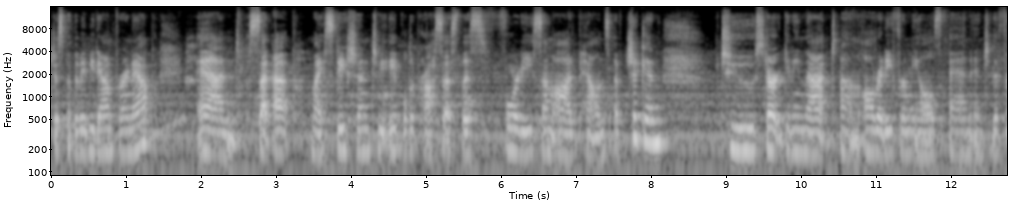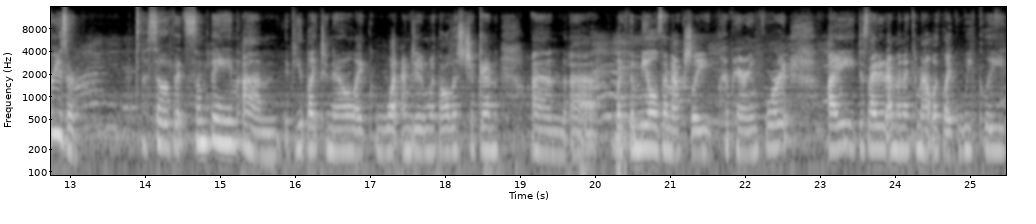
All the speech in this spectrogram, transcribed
just put the baby down for a nap and set up my station to be able to process this 40 some odd pounds of chicken to start getting that um, all ready for meals and into the freezer. So if it's something, um, if you'd like to know like what I'm doing with all this chicken and uh, like the meals I'm actually preparing for it, I decided I'm going to come out with like weekly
